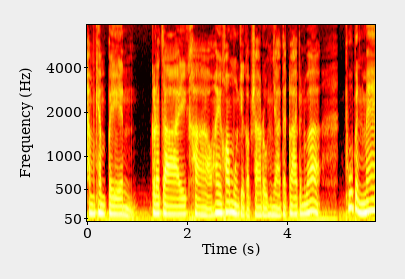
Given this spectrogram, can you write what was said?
ทำแคมเปญกระจายข่าวให้ข้อมูลเกี่ยวกับชาวโรฮิงญาแต่กลายเป็นว่า ผู้เป็นแม่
